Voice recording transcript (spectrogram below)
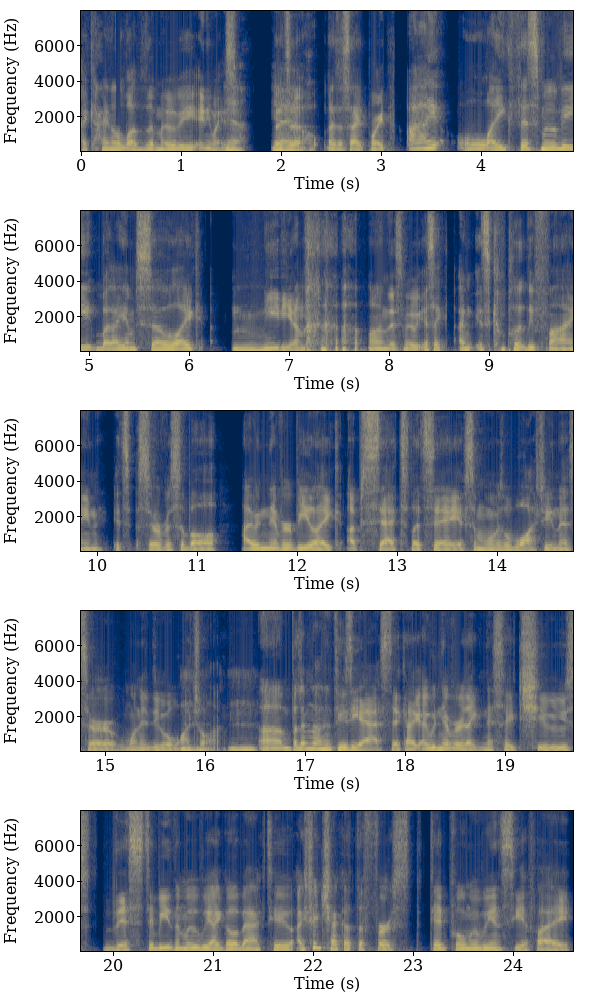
I kind of love the movie. Anyways, Yeah. That's yeah. a that's a side point. I like this movie, but I am so like medium on this movie. It's like I'm, it's completely fine. It's serviceable. I would never be like upset. Let's say if someone was watching this or wanted to do a watch along. Mhm. Um, but I'm not enthusiastic. I, I would never like necessarily choose this to be the movie I go back to. I should check out the first Deadpool movie and see if I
